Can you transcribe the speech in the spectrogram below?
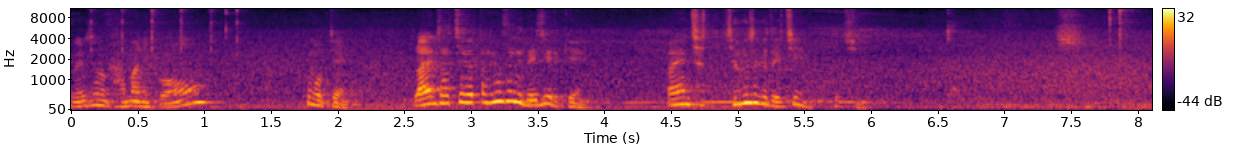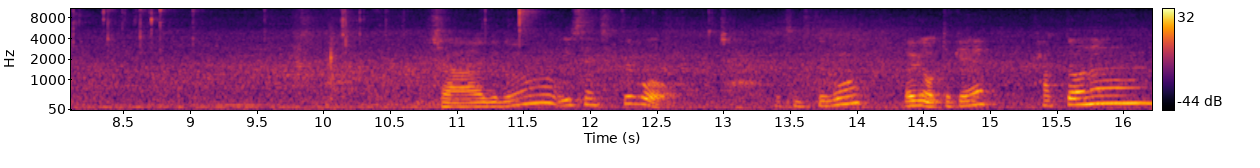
왼손은 가만히 있고. 그럼 어때? 라인 자체가 딱 형성이 되지, 이렇게. 라인 자체 형성이 되지? 그렇지. 자, 여기도 1cm 뜨고. 자, 1cm 뜨고. 여기는 어떻게? 각도는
